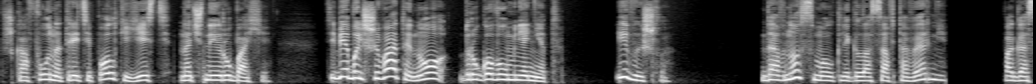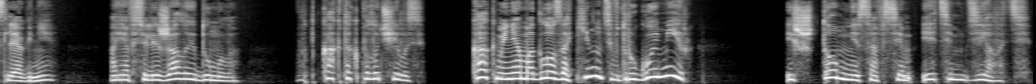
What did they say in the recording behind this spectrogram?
В шкафу на третьей полке есть ночные рубахи. Тебе большеваты, но другого у меня нет. И вышла. Давно смолкли голоса в таверне, погасли огни, а я все лежала и думала. Вот как так получилось? Как меня могло закинуть в другой мир? И что мне со всем этим делать?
